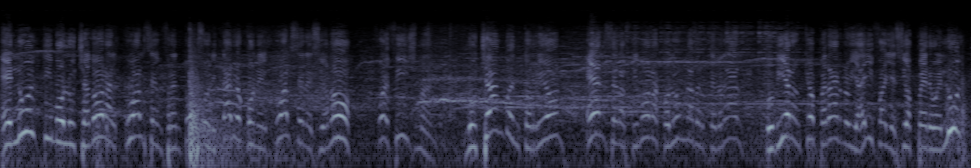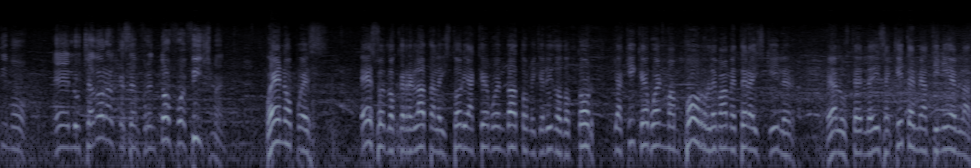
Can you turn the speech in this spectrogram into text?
El último luchador al cual se enfrentó el solitario con el cual se lesionó fue Fishman. Luchando en Torreón Él se lastimó la columna vertebral, tuvieron que operarlo y ahí falleció. Pero el último eh, luchador al que se enfrentó fue Fishman. Bueno, pues eso es lo que relata la historia. Qué buen dato, mi querido doctor. Y aquí qué buen mampor le va a meter a Skiller. Véalo usted, le dicen, quítenme a Tinieblas.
